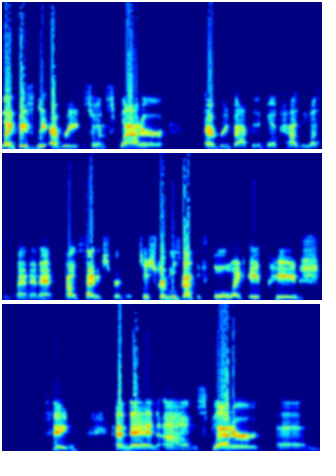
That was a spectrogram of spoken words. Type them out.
like basically every, so in splatter, every back of the book has a lesson plan in it outside of Scribble. So Scribble's got the full like eight page thing. And then um, Splatter um,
